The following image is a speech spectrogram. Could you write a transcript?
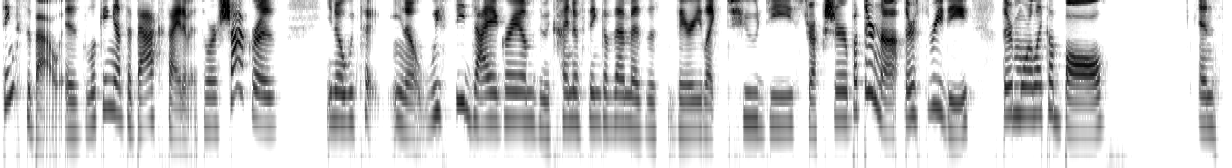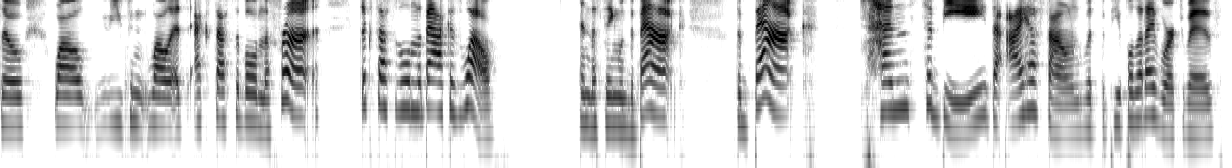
thinks about is looking at the backside of it. So our chakras, you know, we could, you know, we see diagrams and we kind of think of them as this very like 2D structure, but they're not. They're 3D. They're more like a ball and so while you can, while it's accessible in the front, it's accessible in the back as well. And the thing with the back, the back tends to be that I have found with the people that I've worked with,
